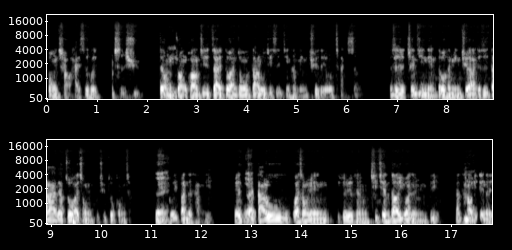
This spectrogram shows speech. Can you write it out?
风潮还是会持续。这种状况，其实，在对岸中国大陆其实已经很明确的有产生，就是前几年都很明确啊，就是大家要做外送员，不去做工厂，去，做一般的行业，因为在大陆外送员一个月可能七千到一万人民币，那好一点的，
